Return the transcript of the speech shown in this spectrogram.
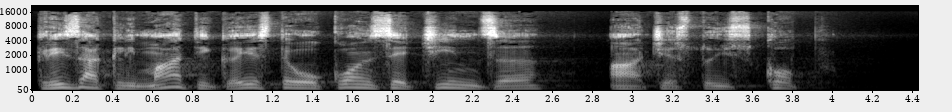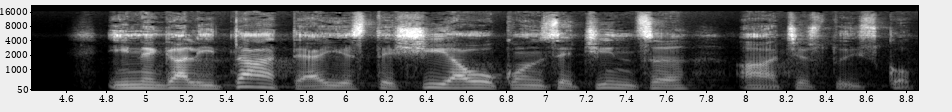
Criza climatică este o consecință a acestui scop. Inegalitatea este și ea o consecință a acestui scop.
